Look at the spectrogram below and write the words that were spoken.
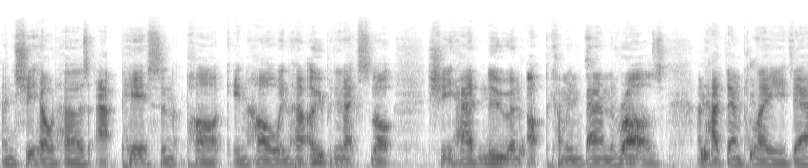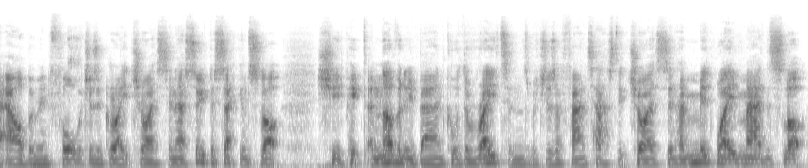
and she held hers at Pearson Park in Hull. In her opening act slot, she had new and upcoming band The Raz and had them play their album in full, which is a great choice. In her super second slot, she picked another new band called The Reytons, which is a fantastic choice. In her midway madness slot,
